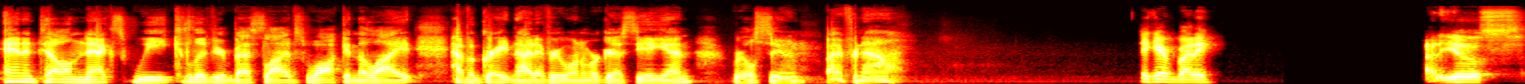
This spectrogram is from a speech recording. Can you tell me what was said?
And until next week, live your best lives, walk in the light. Have a great night, everyone. We're going to see you again real soon. Bye for now. Take care, everybody. Adios.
